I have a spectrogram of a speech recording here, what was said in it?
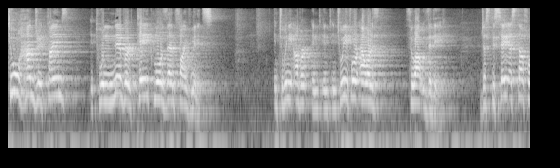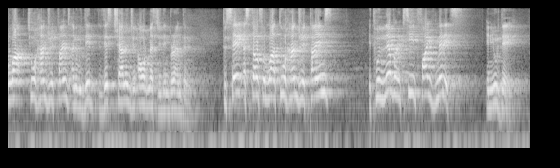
200 times, it will never take more than 5 minutes. In 20 hour, in, in, in 24 hours throughout the day. Just to say astaghfirullah 200 times, and we did this challenge in our masjid in Brandon. To say astaghfirullah 200 times, it will never exceed 5 minutes in your day.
